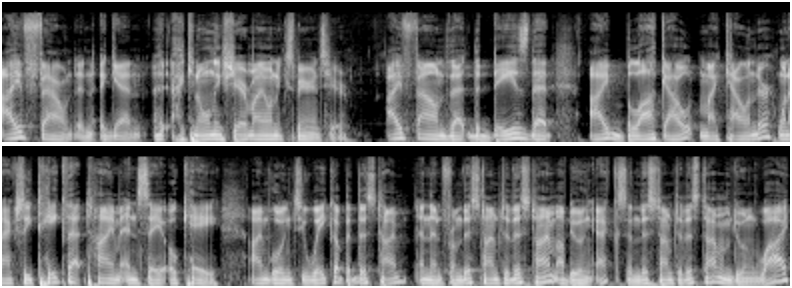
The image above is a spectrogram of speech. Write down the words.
I've found, and again, I can only share my own experience here. I've found that the days that I block out my calendar, when I actually take that time and say, okay, I'm going to wake up at this time, and then from this time to this time, I'm doing X, and this time to this time, I'm doing Y,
